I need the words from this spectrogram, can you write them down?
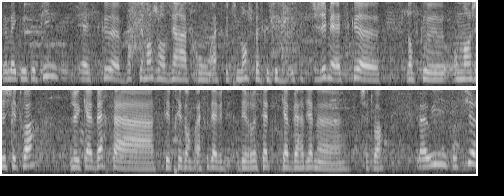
même avec mes copines. Est-ce que, forcément j'en viens à ce, à ce que tu manges parce que c'est aussi le sujet, mais est-ce que dans ce qu'on mangeait chez toi, le Cap Vert, c'était présent. Est-ce que vous avez des recettes capverdiennes euh, chez toi? Bah oui, c'est sûr.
